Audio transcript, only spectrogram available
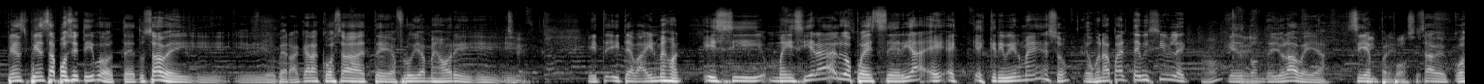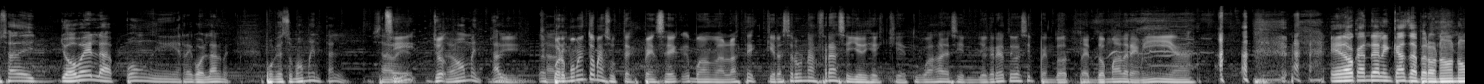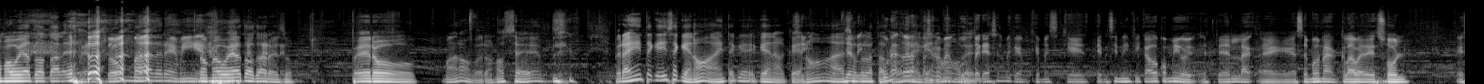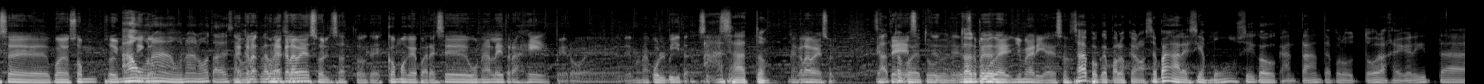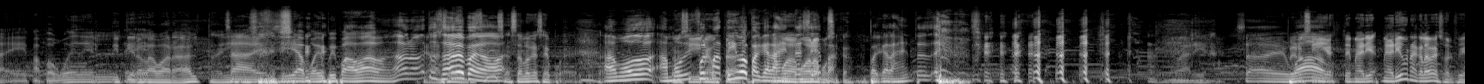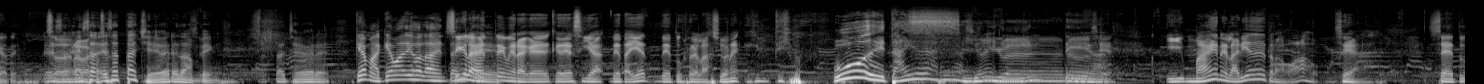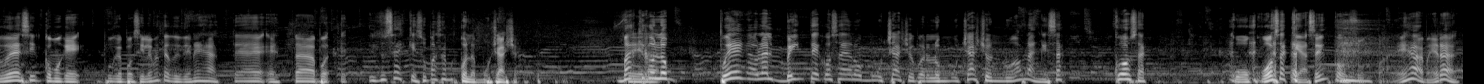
piensa, piensa positivo, te- tú sabes, y, y- y verás que las cosas este, fluyan mejor y, Sí. te, y te va a ir mejor. Y si me hiciera algo, pues sería eh, escribirme eso en una parte visible que donde yo la vea, siempre. ¿Sabes? Cosa de yo verla, pum, y recordarme. Porque somos mental. ¿Sabes? Sí, yo- Somos mental. Sí. ¿sabes? Por un momento me asusté. Pensé que cuando hablaste, quiero hacer una frase y yo dije, ¿qué tú vas a decir? Yo creo que te iba a decir, perdón, perdón madre mía. He dado candela en casa, pero no, no me voy a tratar eso. Perdón madre mía. no me voy a tratar eso. Pero, mano, pero no sé. Pero hay gente que dice que no, hay gente que, que no, que Sí. no, a eso las una de las cosas que, que me no, gustaría hacerme que, que, me- que tiene significado conmigo este, es la- eh, hacerme una clave de sol. Ese, cuando son, soy Ah, músico. una, una nota de esa. Una, cla- una clave de sol, exacto. Que es como que parece una letra G, pero eh, tiene una curvita. Sí, Ah, exacto. Una clave de sol. Exacto, Este, porque es- tú- eh, tú- eso tú- me- yo me haría eso. ¿Sabes? Porque para los que no sepan, Alexia es músico, cantante, productor, arreglista, eh, Papo Wedel. Y tira eh, la vara alta. Y, ¿Sabes? Sí, apoyo y para abajo. No, no, tú Hace- sabes, sí, para, se hace lo que se puede. a modo, a modo sí, informativo para que la gente sepa. Para que la gente. ¿Sabe? Pero wow. sí, este, me, haría, me haría una clave de sol, fíjate. Esa, está chévere también. Está chévere. ¿Qué más? ¿Qué más dijo la gente? Sí, la que- gente, mira, que, que decía detalles de tus relaciones íntimas. Uh, detalles de las relaciones Sí, íntimas. y más en el área de trabajo. O sea, o sea, tú debes decir como que, porque posiblemente tú tienes hasta esta. pues, eh, y tú sabes que eso pasa más con las muchachas. Más Sí, que la- con los. Pueden hablar 20 cosas de los muchachos, pero los muchachos no hablan esas cosas cosas que hacen con sus parejas. Mira,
